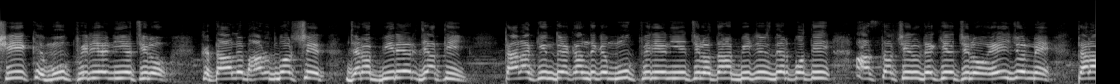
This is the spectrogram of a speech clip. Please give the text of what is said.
শিখ মুখ ফিরিয়ে নিয়েছিল। তাহলে ভারতবর্ষের যারা বীরের জাতি তারা কিন্তু এখান থেকে মুখ ফিরিয়ে নিয়েছিল, তারা ব্রিটিশদের প্রতি আস্থাশীল দেখিয়েছিল। এই জন্যে তারা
